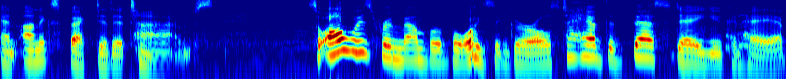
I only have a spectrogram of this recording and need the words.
and unexpected at times. So always remember, boys and girls, to have the best day you can have.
